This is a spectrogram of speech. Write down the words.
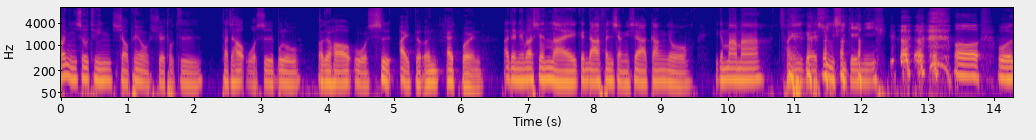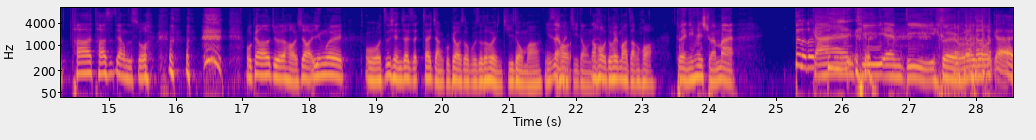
欢迎收听小朋友学投资。大家好，我是布鲁。大家好，我是艾德恩 Edwin。艾德，你要不要先来跟大家分享一下？刚有一个妈妈传一个讯息给你。哦、呃，我他他是这样子说，我看到都觉得好笑，因为我之前在在在讲股票的时候，不是都会很激动吗？你是很激动的，然后我都会骂脏话。对，你很喜欢骂。干 TMD，对，我都说干，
